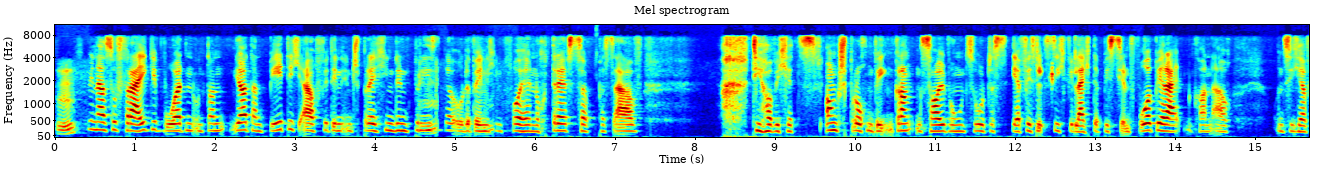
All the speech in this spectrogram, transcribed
Mhm. Ich bin auch so frei geworden und dann, ja, dann bete ich auch für den entsprechenden mhm. Priester mhm. oder wenn ich ihn vorher noch treffe, sage, pass auf, die habe ich jetzt angesprochen wegen Krankensalbung und so, dass er sich vielleicht ein bisschen vorbereiten kann auch und sich auf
